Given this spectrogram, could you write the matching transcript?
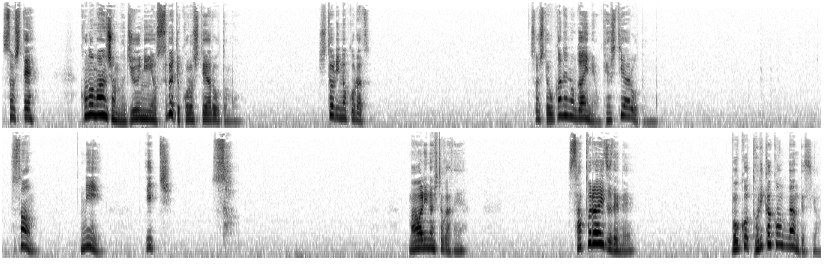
そして、このマンションの住人をすべて殺してやろうと思う。一人残らず。そしてお金の概念を消してやろうと思う。三、二、一、さ。周りの人がね、サプライズでね、僕を取り囲んだんですよ。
